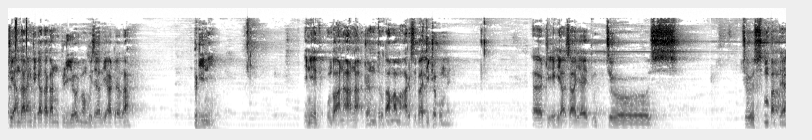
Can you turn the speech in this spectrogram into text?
di antara yang dikatakan beliau Imam Ghazali adalah begini. Ini untuk anak-anak dan terutama Ma'arif juga di dokumen. E, di ihya saya itu juz juz 4 ya,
